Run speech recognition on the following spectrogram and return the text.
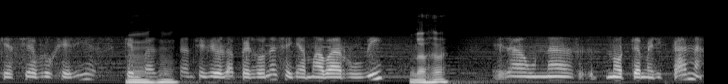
que hacía brujerías, que en paz Ujú. descanse y Dios la perdone, se llamaba Rubí Ajá. era una norteamericana.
